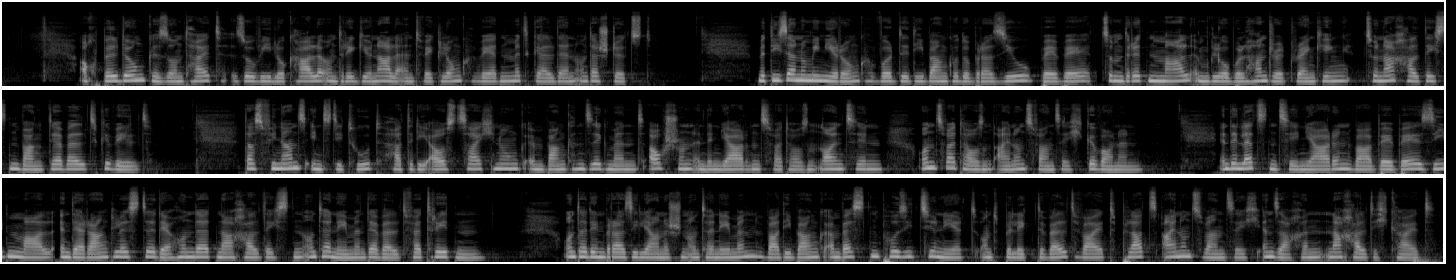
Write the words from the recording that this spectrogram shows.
Auch Bildung, Gesundheit sowie lokale und regionale Entwicklung werden mit Geldern unterstützt. Mit dieser Nominierung wurde die Banco do Brasil BB zum dritten Mal im Global 100 Ranking zur nachhaltigsten Bank der Welt gewählt. Das Finanzinstitut hatte die Auszeichnung im Bankensegment auch schon in den Jahren 2019 und 2021 gewonnen. In den letzten zehn Jahren war BB siebenmal in der Rangliste der 100 nachhaltigsten Unternehmen der Welt vertreten. Unter den brasilianischen Unternehmen war die Bank am besten positioniert und belegte weltweit Platz 21 in Sachen Nachhaltigkeit.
